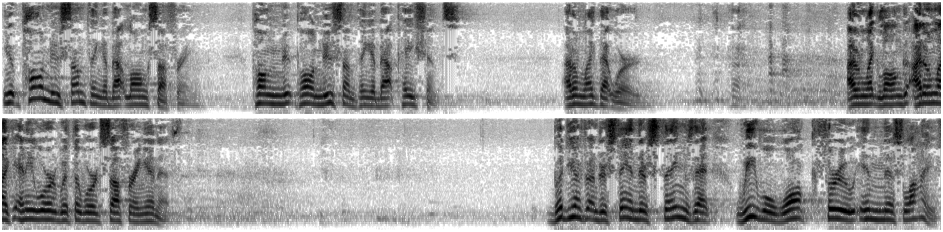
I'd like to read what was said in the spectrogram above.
You know, Paul knew something about long suffering. Paul knew, Paul knew something about patience. I don't like that word. I don't like long, I don't like any word with the word suffering in it. But you have to understand there's things that we will walk through in this life.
